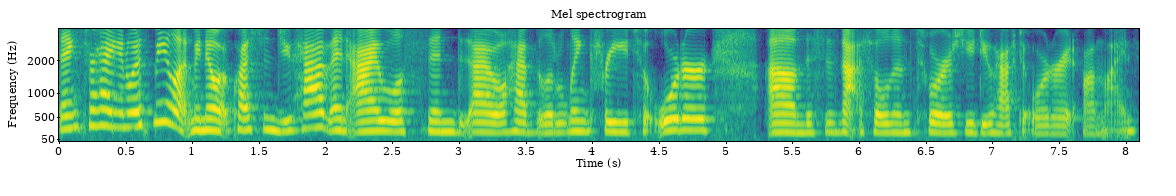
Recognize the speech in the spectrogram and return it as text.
Thanks for hanging with me. Let me know what questions you have, and I will send. I will have the little link for you to order. Um, this is not sold in stores. You do have to order it online.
